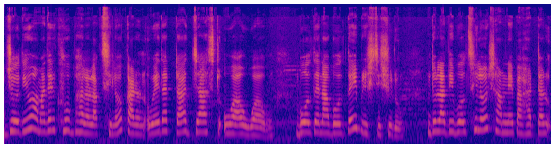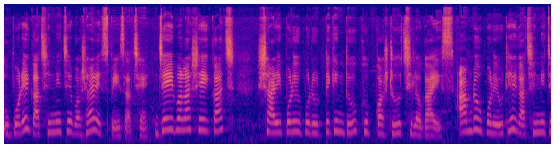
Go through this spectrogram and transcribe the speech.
যদিও আমাদের খুব ভালো লাগছিল কারণ ওয়েদারটা জাস্ট ওয়াও ওয়াও বলতে না বলতেই বৃষ্টি শুরু। দোলাদি বলছিল, সামনে পাহাড়টার উপরে গাছের নিচে বসার স্পেস আছে। যেই বলা সেই কাজ। শাড়ি পরে উপরে উঠতে কিন্তু খুব কষ্ট হচ্ছিল গাইস আমরা উপরে উঠে গাছের নিচে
